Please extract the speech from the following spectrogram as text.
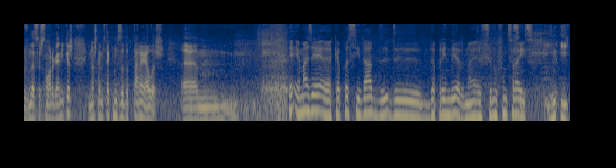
as mudanças são orgânicas e nós temos até que nos adaptar a elas. Um... É, é, mais é a capacidade de, de, de, aprender, não é? Se no fundo será Sim. isso. E, e,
